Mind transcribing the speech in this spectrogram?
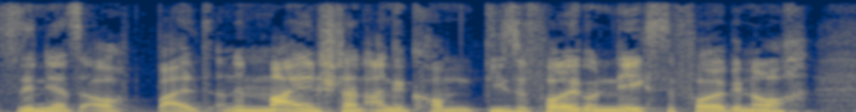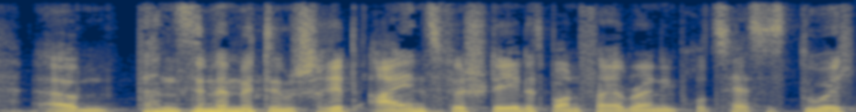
sind jetzt auch bald an einem Meilenstein angekommen. Diese Folge und nächste Folge noch. Ähm, dann sind wir mit dem Schritt eins Verstehen des Bonfire Branding Prozesses durch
